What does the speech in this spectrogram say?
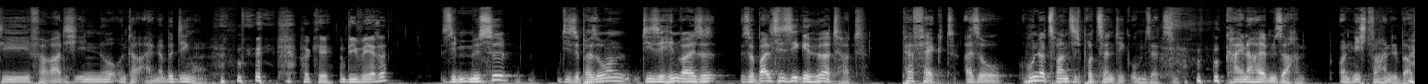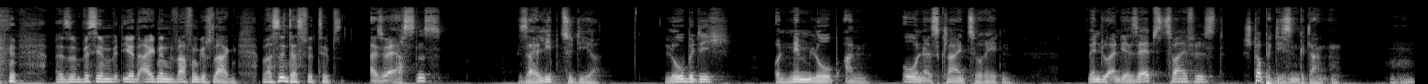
die verrate ich Ihnen nur unter einer Bedingung. okay, und die wäre? Sie müsse, diese Person, diese Hinweise, sobald sie sie gehört hat, perfekt, also 120-prozentig umsetzen. Keine halben Sachen und nicht verhandelbar. Also ein bisschen mit ihren eigenen Waffen geschlagen. Was sind das für Tipps? Also erstens, sei lieb zu dir. Lobe dich und nimm Lob an ohne es klein zu reden. Wenn du an dir selbst zweifelst, stoppe diesen Gedanken. Mhm.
